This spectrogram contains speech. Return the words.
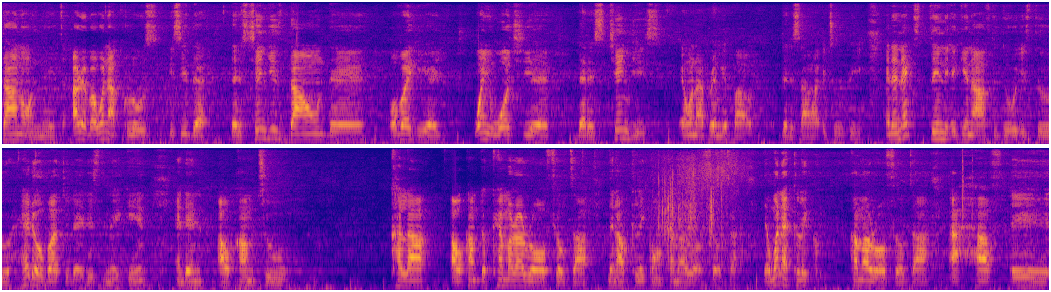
done on it. However when i close you see that there is changes down there over here. When you watch here there is changes. And when i bring it back that is how it will be. And the next thing again i have to do is to head over to the this thing again and then i'll come to color i'll come to camera raw filter then i'll click on camera raw filter. Then when i click camera raw filter i have a,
